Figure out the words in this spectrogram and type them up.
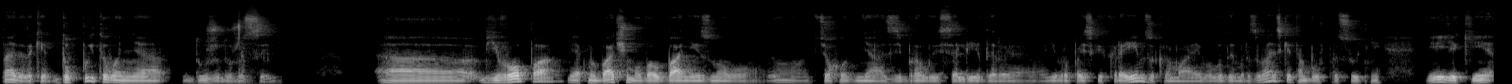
знаєте, таке допитування дуже дуже сильне. Е, Європа, як ми бачимо, в Албанії знову цього дня зібралися лідери європейських країн, зокрема і Володимир Зеленський там був присутній, і які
